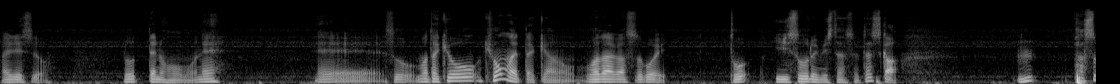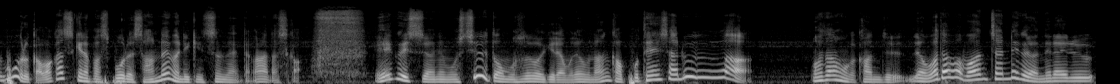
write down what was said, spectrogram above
あれですよ。ロッテの方もね、えー、そう、また今日、今日もやったっけ？あの、和田がすごい、と、いい走塁見せたんですよ。確か、ん？パスボールか？若槻のパスボールで3塁まで一気に進んだんやったかな、確か。えぐいっすよね。もうシュートもすごいけども、でもなんかポテンシャルは、和田の方が感じる。でも和田はワンチャンレギュラー狙える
